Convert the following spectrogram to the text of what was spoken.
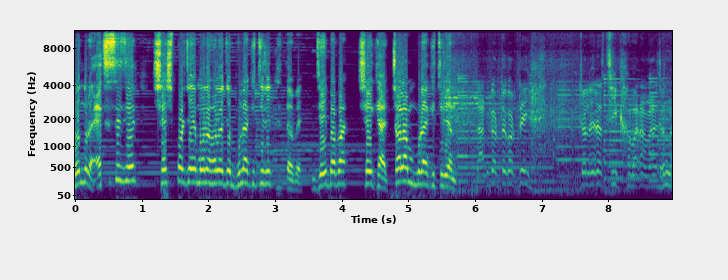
বন্ধুরা এক্সারসাইজের শেষ পর্যায়ে মনে হলো যে ভুনা খিচুড়ি খেতে হবে। যেই বাবা সেই খায়। চলাম ভুনা খিচুড়ি আনতে। রান করতে করতেই চলে যাচ্ছি খাবার আনার জন্য।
